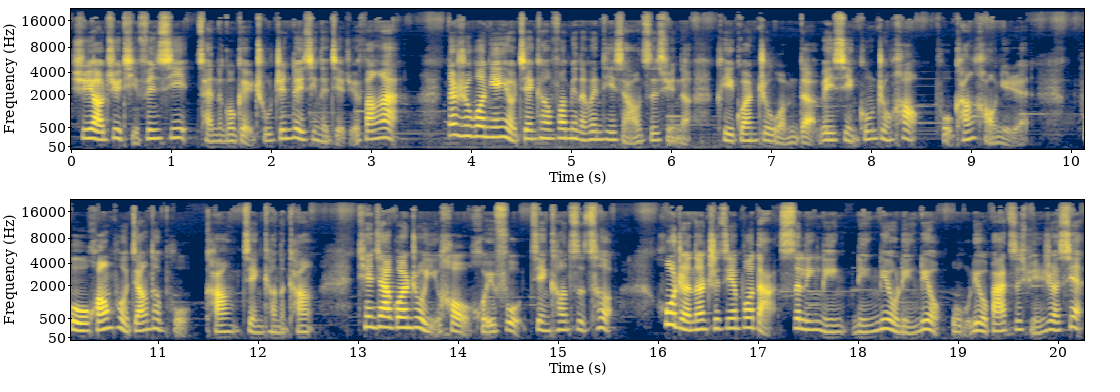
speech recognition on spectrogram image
需要具体分析才能够给出针对性的解决方案。那如果您有健康方面的问题想要咨询呢，可以关注我们的微信公众号“普康好女人”。普黄浦江的普康健康的康，添加关注以后回复健康自测，或者呢直接拨打四零零零六零六五六八咨询热线，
